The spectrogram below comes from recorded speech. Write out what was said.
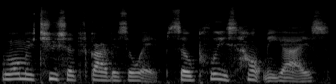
We're only two subscribers away. So please help me, guys.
